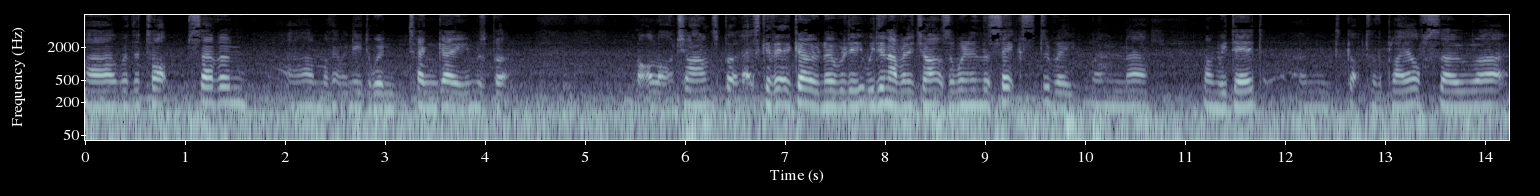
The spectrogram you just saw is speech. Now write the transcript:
uh, with the top seven. Um, I think we need to win 10 games, but not a lot of chance. But let's give it a go. Nobody, we didn't have any chance of winning the sixth, did we? When uh, when we did and got to the playoffs. So uh,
